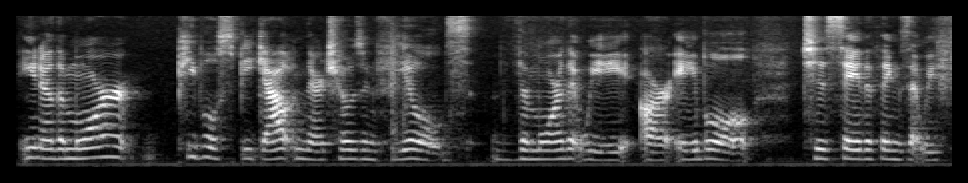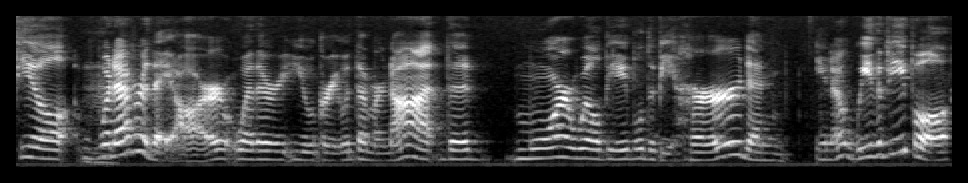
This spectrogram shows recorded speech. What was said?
you know, the more people speak out in their chosen fields, the more that we are able to say the things that we feel, whatever they are, whether you agree with them or not, the more we'll be able to be heard. And you know, we the people,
